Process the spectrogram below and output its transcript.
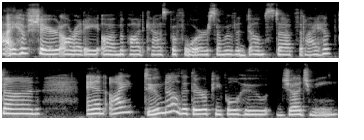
I have shared already on the podcast before some of the dumb stuff that I have done. And I do know that there are people who judge me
